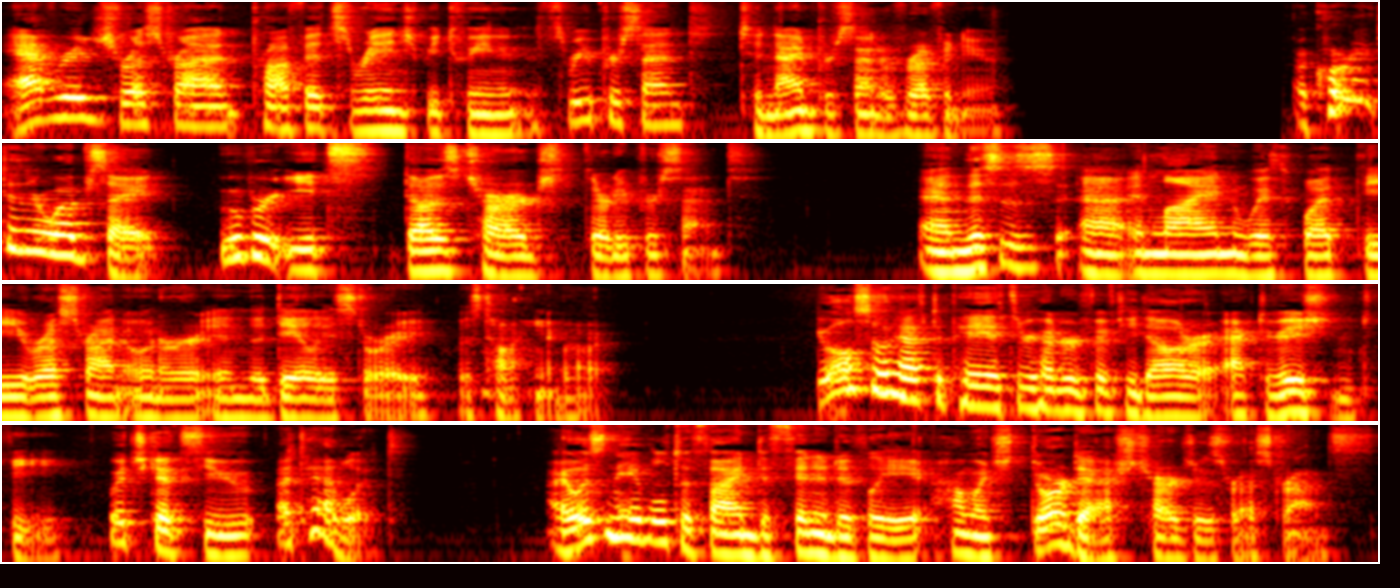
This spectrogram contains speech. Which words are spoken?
average restaurant profits range between 3% to 9% of revenue. According to their website, Uber Eats does charge 30%. And this is uh, in line with what the restaurant owner in the Daily Story was talking about. You also have to pay a $350 activation fee, which gets you a tablet. I wasn't able to find definitively how much DoorDash charges restaurants.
